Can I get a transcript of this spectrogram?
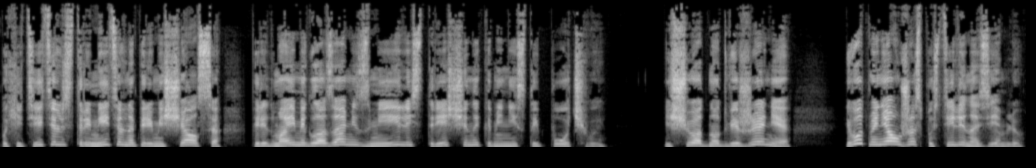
Похититель стремительно перемещался, перед моими глазами змеились трещины каменистой почвы. Еще одно движение, и вот меня уже спустили на землю.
